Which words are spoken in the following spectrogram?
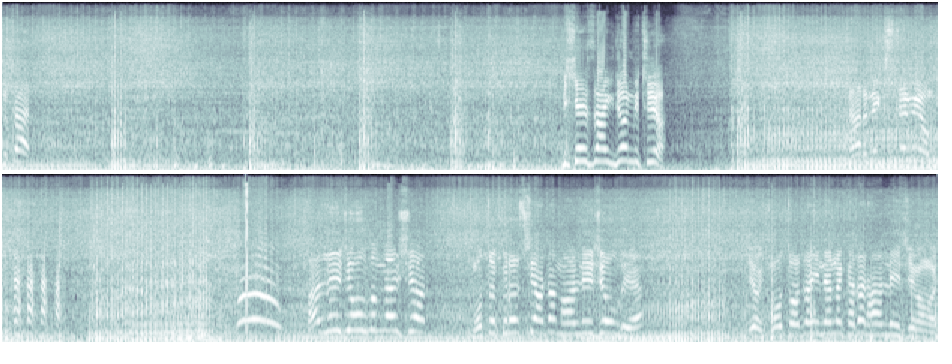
Süper. Bir kez daha gidiyorum bitiyor. Vermek istemiyorum. Woo! Harleyci oldum ben şu an. Motocrossçu adam harleyci oldu ya. Yok motorda inene kadar harleyciyim ama.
